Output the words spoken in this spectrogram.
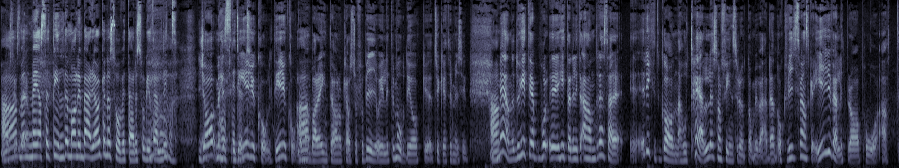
Ja, jag men, men jag har sett bilder. Malin Berghagen har sovit där. Det såg ju ja. väldigt Ja, men det, det är ju coolt. Det är ju coolt ja. om man bara inte har någon klaustrofobi och är lite modig och uh, tycker att det är mysigt. Ja. Men då hittade jag uh, hittade lite andra så här, uh, riktigt galna hotell som finns runt om i världen. Och vi svenskar är ju väldigt bra på att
